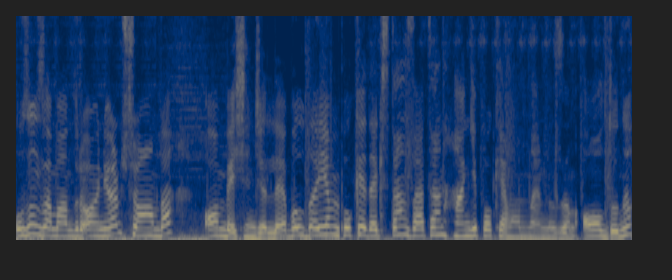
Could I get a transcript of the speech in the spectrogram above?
Uzun zamandır oynuyorum. Şu anda 15. level'dayım. Pokédex'ten zaten hangi Pokemon'larınızın olduğunu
